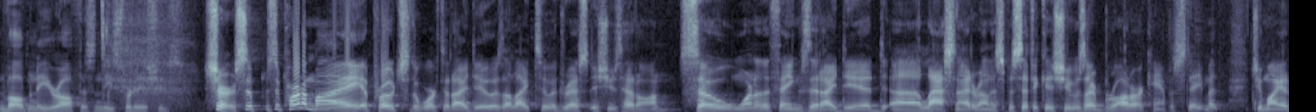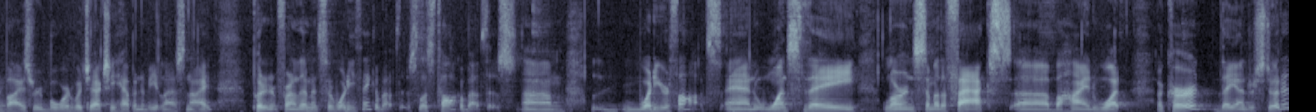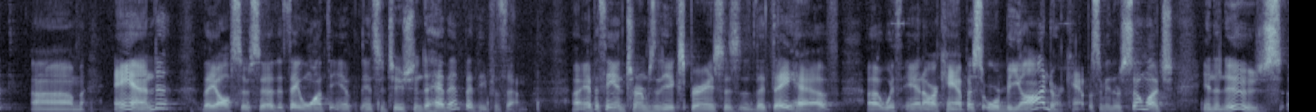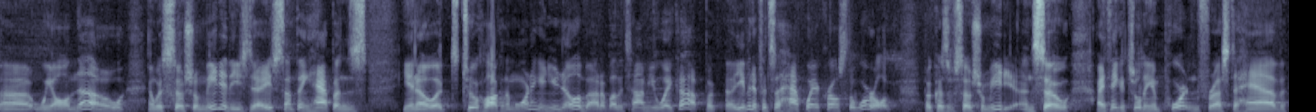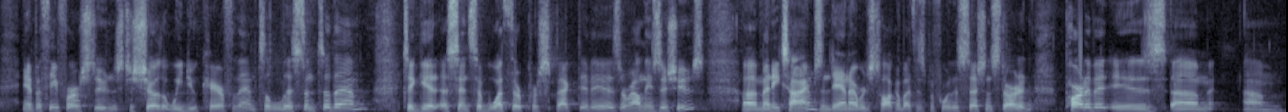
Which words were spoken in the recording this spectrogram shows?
involvement of your office in these sort of issues. Sure. So, so part of my approach to the work that I do is I like to address issues head on. So one of the things that I did uh, last night around this specific issue is I brought our campus statement to my advisory board, which actually happened to meet last night, put it in front of them and said, what do you think about this? Let's talk about this. Um, what are your thoughts? And once they learned some of the facts uh, behind what occurred, they understood it. Um, and they also said that they want the institution to have empathy for them. Uh, empathy in terms of the experiences that they have uh, within our campus or beyond our campus. I mean, there's so much in the news uh, we all know, and with social media these days, something happens you know, at 2 o'clock in the morning, and you know about it by the time you wake up, but, uh, even if it's a halfway across the world because of social media. And so I think it's really important for us to have empathy for our students, to show that we do care for them, to listen to them, to get a sense of what their perspective is around these issues. Uh, many times, and Dan and I were just talking about this before the session started, part of it is um, um,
